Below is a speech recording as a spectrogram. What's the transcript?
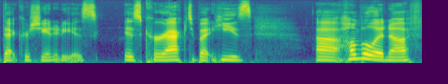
that Christianity is is correct, but he's uh, humble enough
